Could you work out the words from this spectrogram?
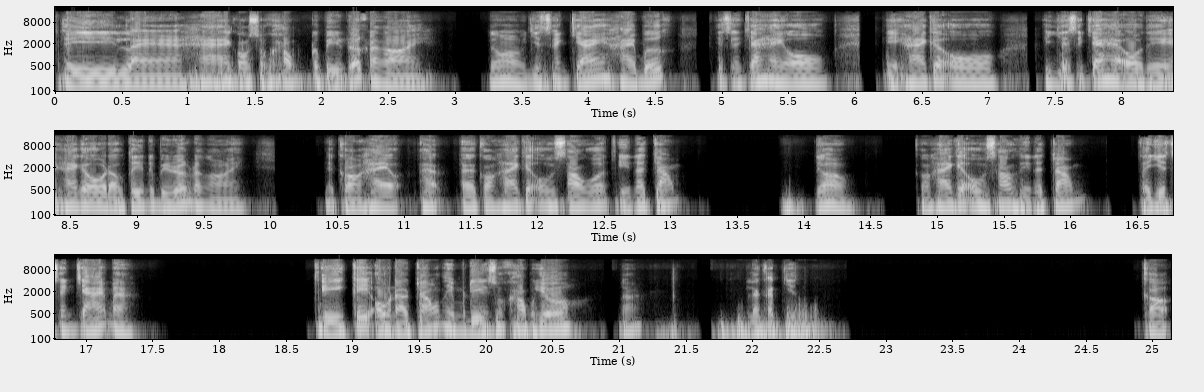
thì là hai con số không nó bị rớt ra ngoài, đúng không? Dịch sang trái hai bước, dịch sang trái hai ô. Thì hai cái ô khi dịch sang trái hai ô thì hai cái ô đầu tiên nó bị rớt ra ngoài. Còn hai à, à, còn hai cái ô sau thì nó trống, đúng không? Còn hai cái ô sau thì nó trống, tại dịch sang trái mà thì cái ô nào trống thì mình điền số không vô. Đó. Là cách dịch. Còn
